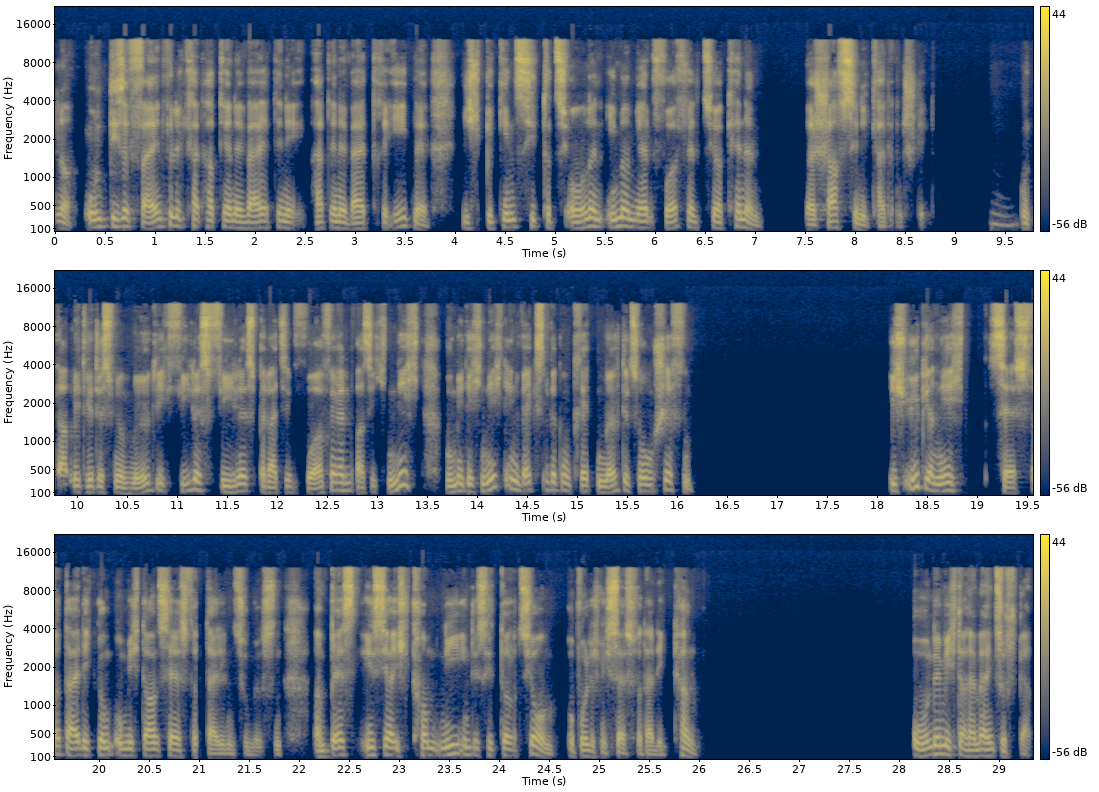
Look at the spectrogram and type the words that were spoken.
Genau. Und diese Feinfühligkeit hat ja eine, weitere, hat eine weitere Ebene. Ich beginne Situationen immer mehr im Vorfeld zu erkennen, weil Scharfsinnigkeit entsteht. Mhm. Und damit wird es mir möglich, vieles, vieles bereits im Vorfeld, was ich nicht, womit ich nicht in Wechselwirkung treten möchte, zu umschiffen. Ich übe ja nicht Selbstverteidigung, um mich dann selbst verteidigen zu müssen. Am besten ist ja, ich komme nie in die Situation, obwohl ich mich selbst verteidigen kann. Ohne mich daheim einzusperren.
